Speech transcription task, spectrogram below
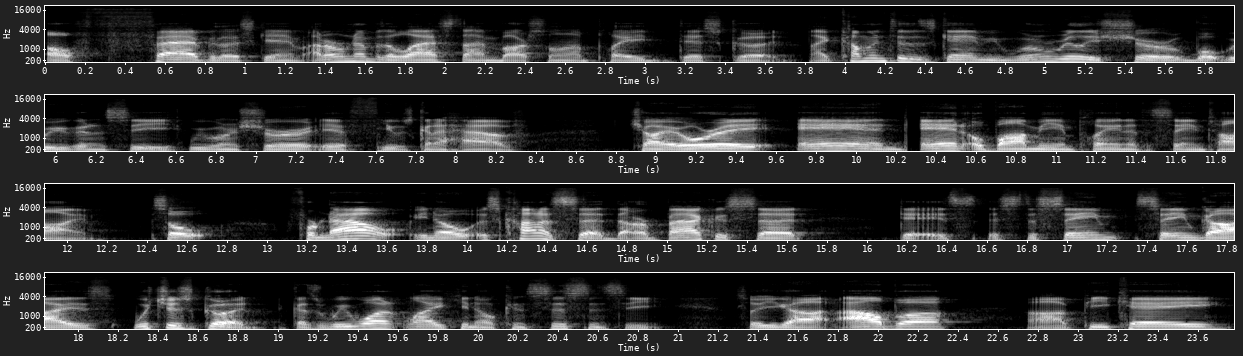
a fabulous game. I don't remember the last time Barcelona played this good. Like coming to this game, you weren't really sure what we were going to see. We weren't sure if he was going to have Traore and and Aubameyang playing at the same time. So for now, you know, it's kind of set that our back is set. It's it's the same same guys, which is good because we want like you know consistency. So you got Alba, uh, Piqué,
